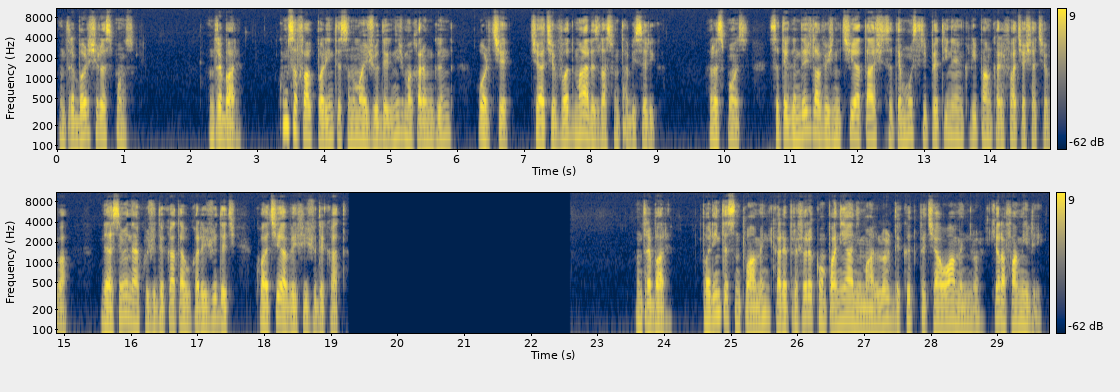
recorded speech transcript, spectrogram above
Întrebări și răspunsuri. Întrebare. Cum să fac, părinte, să nu mai judec nici măcar în gând orice, ceea ce văd, mai ales la Sfânta Biserică? Răspuns. Să te gândești la veșnicia ta și să te mustri pe tine în clipa în care faci așa ceva. De asemenea, cu judecata cu care judeci, cu aceea vei fi judecat. Întrebare. Părinte, sunt oameni care preferă compania animalelor decât pe cea a oamenilor, chiar a familiei.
